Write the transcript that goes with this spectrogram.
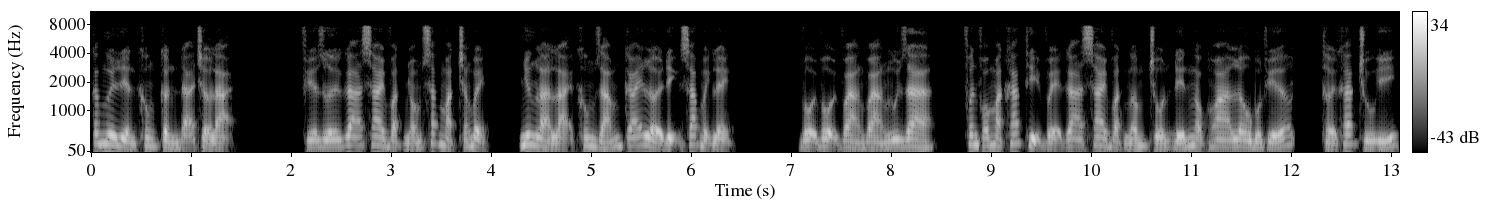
các ngươi liền không cần đã trở lại. Phía dưới gã sai vật nhóm sắc mặt trắng bệnh, nhưng là lại không dám cãi lời định xác mệnh lệnh. Vội vội vàng vàng lui ra, phân phó mặt khác thị vệ gã sai vật ngầm trốn đến Ngọc Hoa lâu bốn phía, thời khắc chú ý.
